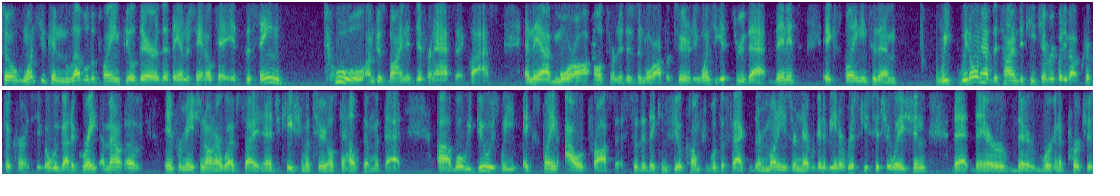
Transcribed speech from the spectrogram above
So once you can level the playing field there, that they understand, okay, it's the same tool, I'm just buying a different asset class. And they have more alternatives and more opportunity. Once you get through that, then it's explaining to them we, we don't have the time to teach everybody about cryptocurrency, but we've got a great amount of information on our website and education materials to help them with that. Uh, what we do is we explain our process so that they can feel comfortable with the fact that their monies are never going to be in a risky situation, that they're, they're, we're going to purchase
